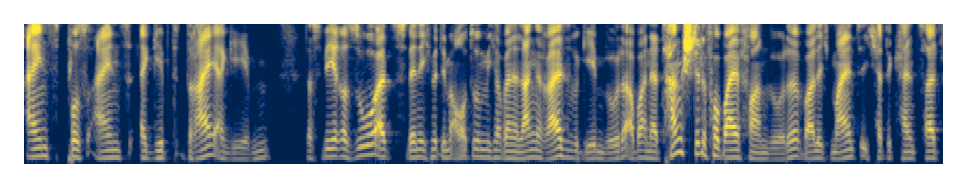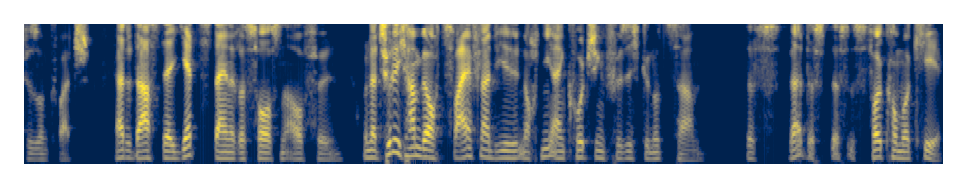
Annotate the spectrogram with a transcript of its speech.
eins plus eins ergibt drei ergeben, das wäre so, als wenn ich mit dem Auto mich auf eine lange Reise begeben würde, aber an der Tankstelle vorbeifahren würde, weil ich meinte, ich hätte keine Zeit für so einen Quatsch. Ja, du darfst ja jetzt deine Ressourcen auffüllen. Und natürlich haben wir auch Zweifler, die noch nie ein Coaching für sich genutzt haben. Das, ja, das, das ist vollkommen okay.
